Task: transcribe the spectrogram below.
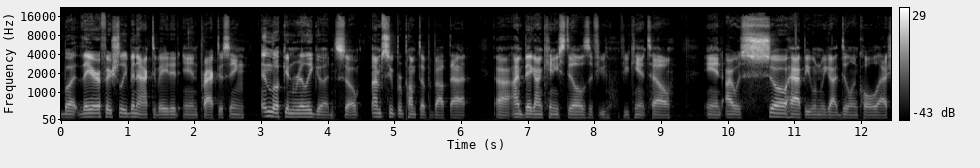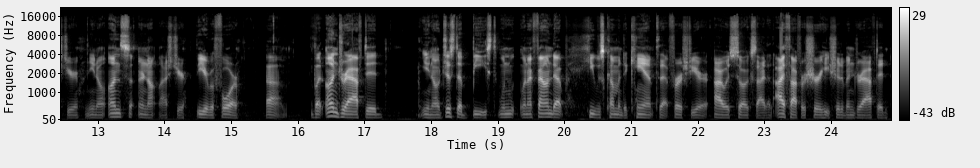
but they are officially been activated and practicing and looking really good. So I'm super pumped up about that. Uh, I'm big on Kenny Stills, if you if you can't tell, and I was so happy when we got Dylan Cole last year. You know, uns or not last year, the year before, um, but undrafted you know, just a beast. When when I found out he was coming to camp that first year, I was so excited. I thought for sure he should have been drafted.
